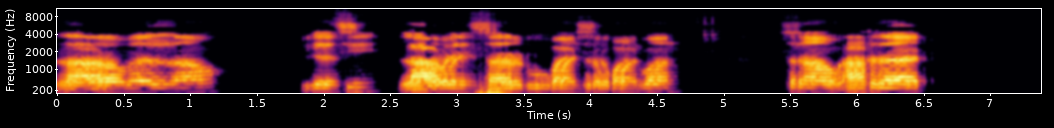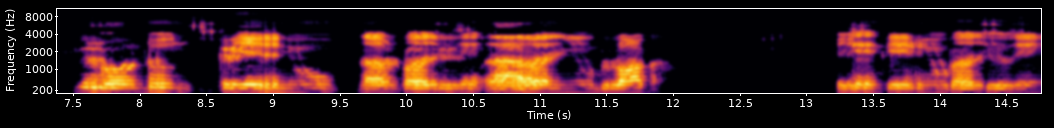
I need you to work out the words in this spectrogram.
Laravel now. You can see Laravel installer 2.0.1 so now after that we're going to create a new Laravel project using Laravel new blog we can create a new project using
